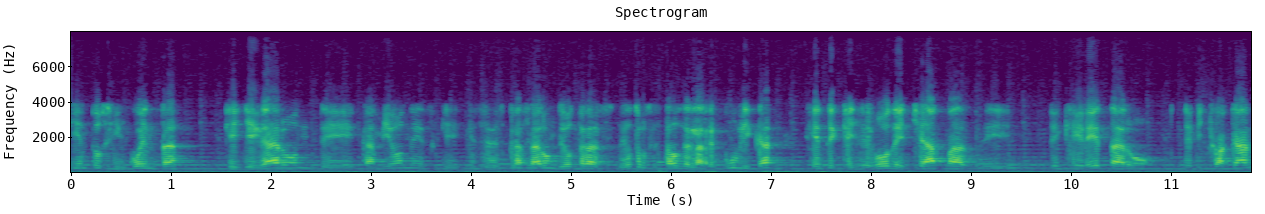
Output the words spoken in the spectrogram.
150, que llegaron de camiones que, se desplazaron de otras de otros estados de la República, gente que llegó de Chiapas, de, Querétaro, de Michoacán,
